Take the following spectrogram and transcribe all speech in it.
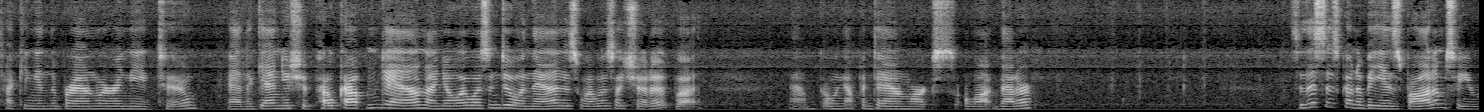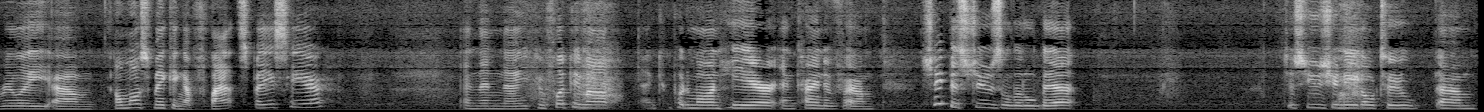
Tucking in the brown where I need to. And again, you should poke up and down. I know I wasn't doing that as well as I should have, but um, going up and down works a lot better. So this is going to be his bottom, so you're really um, almost making a flat space here. And then uh, you can flip him up and can put him on here and kind of um, shape his shoes a little bit. Just use your needle to um,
